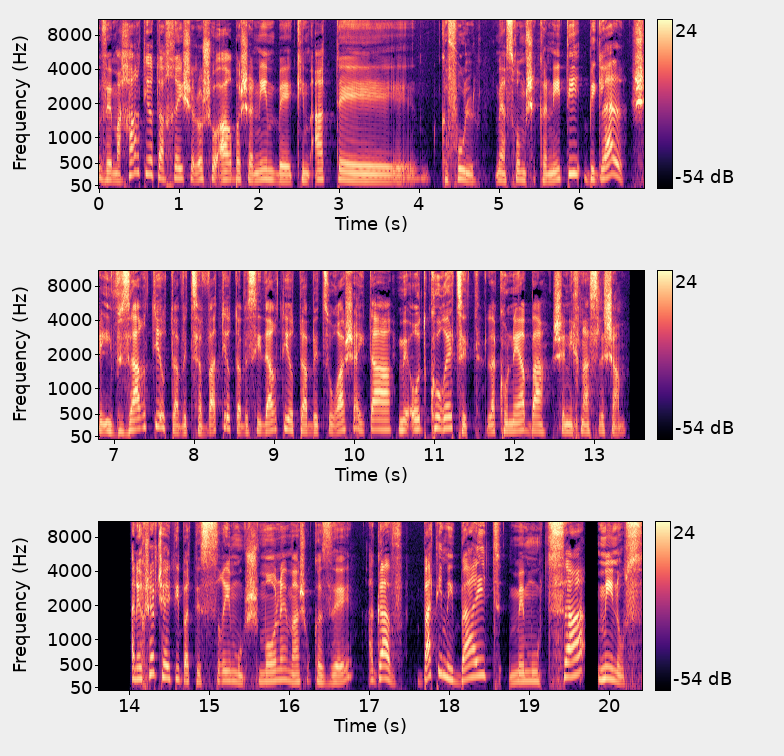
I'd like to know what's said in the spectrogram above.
ומכרתי אותה אחרי שלוש או ארבע שנים בכמעט אה, כפול מהסכום שקניתי, בגלל שהבזרתי אותה וצבעתי אותה וסידרתי אותה בצורה שהייתה מאוד קורצת לקונה הבא שנכנס לשם. אני חושבת שהייתי בת 28, משהו כזה. אגב, באתי מבית ממוצע מינוס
